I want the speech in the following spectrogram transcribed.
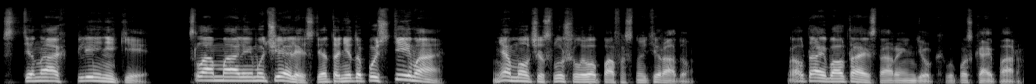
В стенах клиники. Сломали ему челюсть. Это недопустимо!» Я молча слушал его пафосную тираду. «Болтай, болтай, старый индюк, выпускай пар.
